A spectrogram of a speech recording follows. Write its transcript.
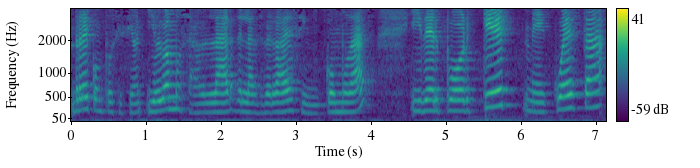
Recomposición y hoy vamos a hablar de las verdades incómodas y del por qué me cuesta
